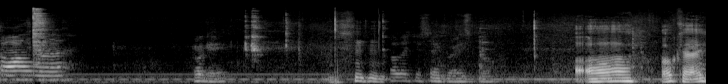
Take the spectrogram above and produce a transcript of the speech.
So I'll uh, Okay. I'll let you say grace, bro. Uh, okay.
